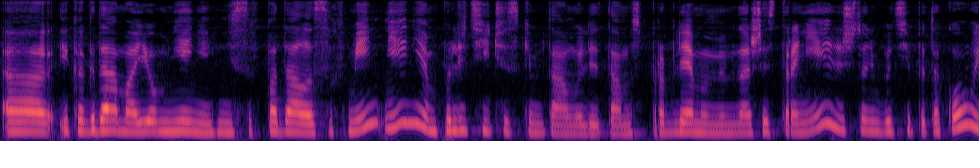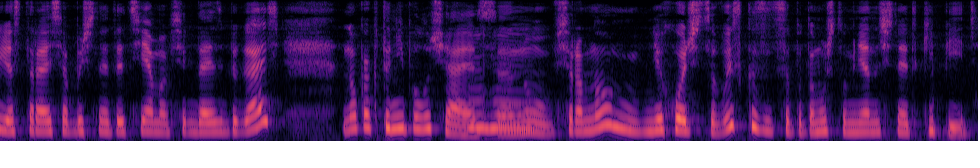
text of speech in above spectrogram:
э, и когда мое мнение не совпадало с их мнением политическим там или там с проблемами в нашей стране или что-нибудь типа такого, я стараюсь обычно эта тема всегда избегать, но как-то не получается. Мгм. Ну, все равно мне хочется высказаться, потому что у меня начинает кипеть.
